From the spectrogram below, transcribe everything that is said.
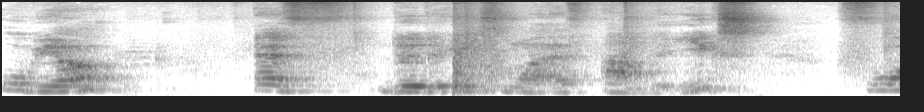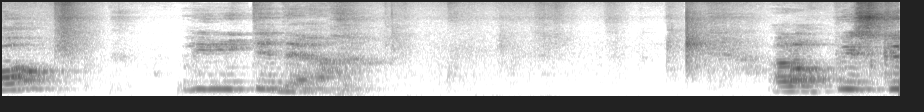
ou bien f2 de x moins f1 de x, fois l'unité d'air. Alors, puisque,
